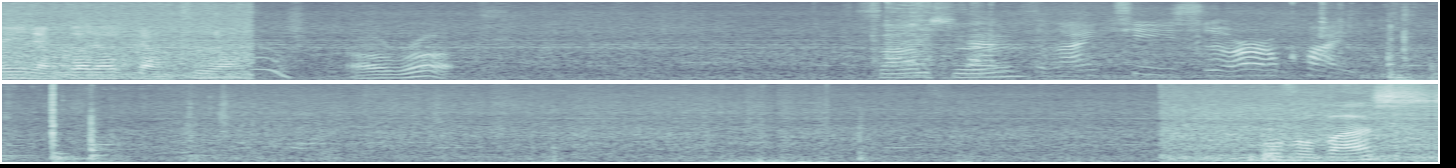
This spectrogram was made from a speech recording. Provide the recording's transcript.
个国内两个要两只啊。 Alright. 三十。来七十二块。 both of us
